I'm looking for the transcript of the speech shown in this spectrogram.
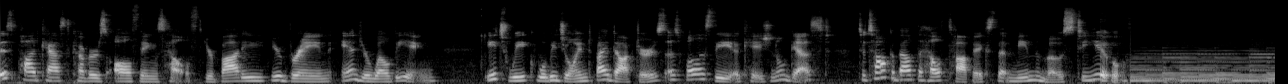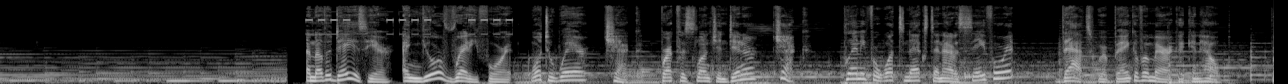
This podcast covers all things health your body, your brain, and your well being. Each week, we'll be joined by doctors as well as the occasional guest to talk about the health topics that mean the most to you. Another day is here, and you're ready for it. What to wear? Check. Breakfast, lunch, and dinner? Check. Planning for what's next and how to save for it? That's where Bank of America can help.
